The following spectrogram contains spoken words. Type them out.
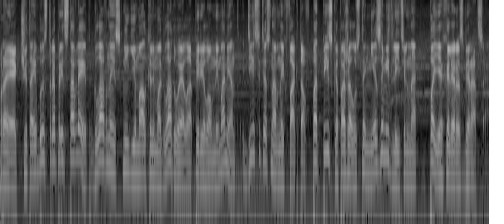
Проект «Читай быстро» представляет главное из книги Малкольма Гладуэлла «Переломный момент. 10 основных фактов». Подписка, пожалуйста, незамедлительно. Поехали разбираться.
